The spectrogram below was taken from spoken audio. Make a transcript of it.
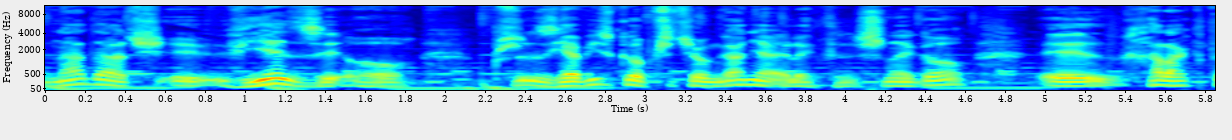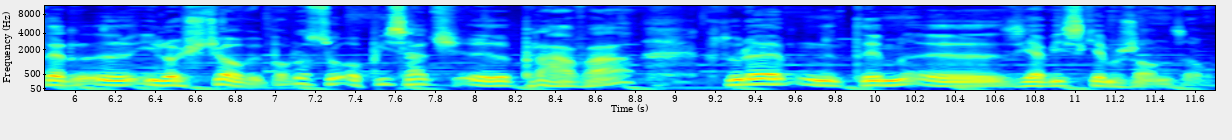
nadać wiedzy o zjawisko przyciągania elektrycznego charakter ilościowy, po prostu opisać prawa, które tym zjawiskiem rządzą.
